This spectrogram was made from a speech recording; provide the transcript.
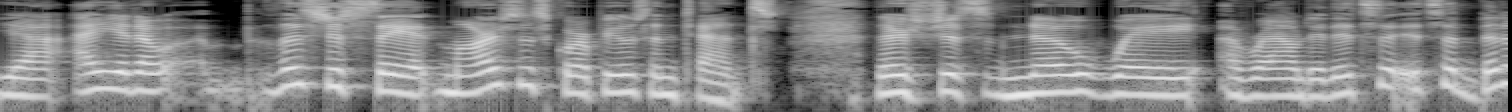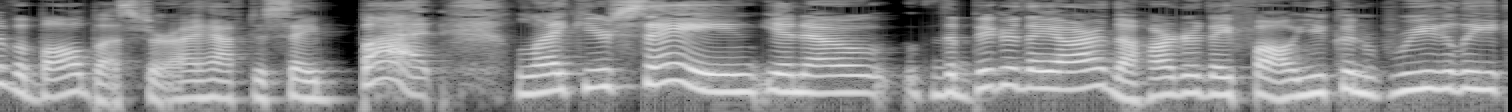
Yeah, I, you know, let's just say it. Mars and Scorpio is intense. There's just no way around it. It's a, it's a bit of a ball buster, I have to say. But like you're saying, you know, the bigger they are, the harder they fall. You can really,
